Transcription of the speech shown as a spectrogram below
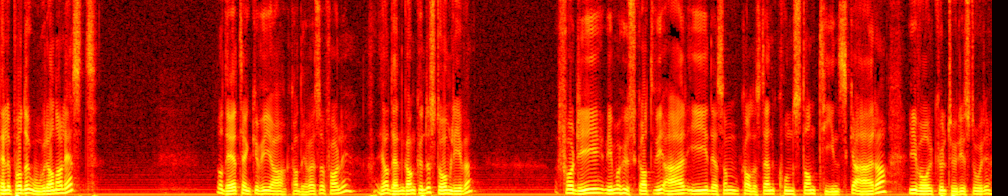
eller på det ordet han har lest. Og det tenker vi, ja, kan det være så farlig? Ja, den gang kunne det stå om livet. Fordi vi må huske at vi er i det som kalles den konstantinske æra i vår kulturhistorie.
